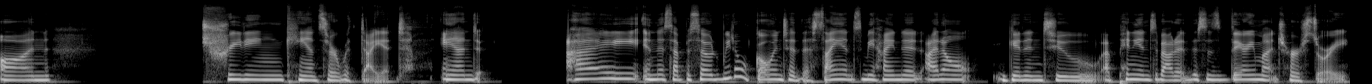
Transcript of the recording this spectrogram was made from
on treating cancer with diet. And I, in this episode, we don't go into the science behind it. I don't get into opinions about it. This is very much her story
